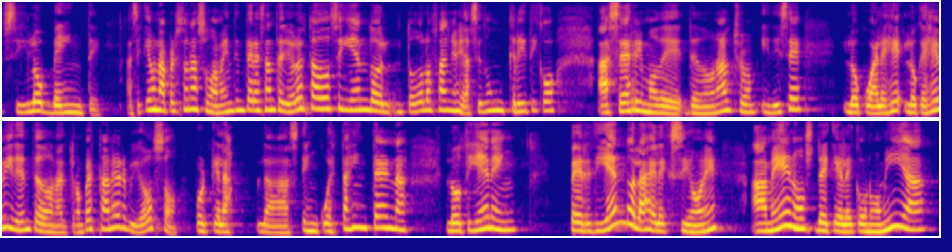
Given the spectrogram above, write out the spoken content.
siglo XX. Así que es una persona sumamente interesante. Yo lo he estado siguiendo todos los años y ha sido un crítico acérrimo de, de Donald Trump y dice lo cual es lo que es evidente, Donald Trump está nervioso porque las, las encuestas internas lo tienen perdiendo las elecciones a menos de que la economía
